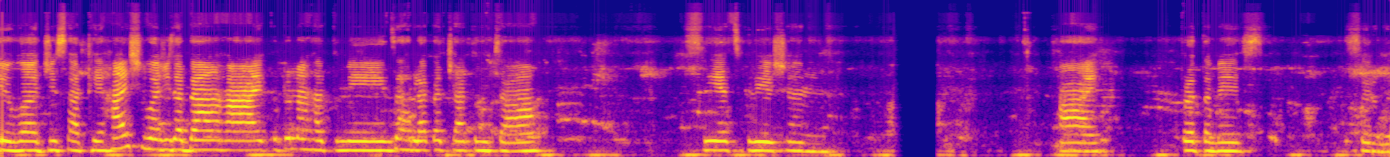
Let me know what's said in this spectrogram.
शिवाजी साठे हाय शिवाजी दादा हाय. कुठून आहात तुम्ही? झाला का चहा तुमचा? सीएस क्रिएशन हाय. प्रथमेश सर्व.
